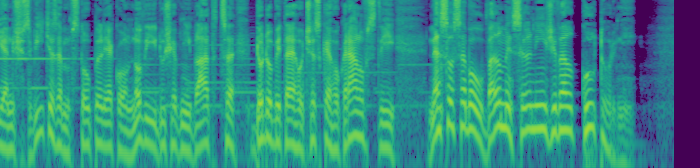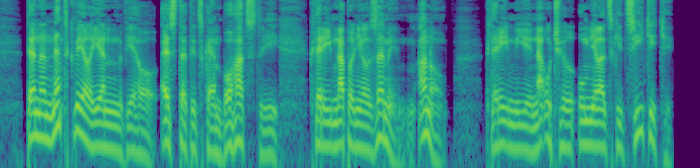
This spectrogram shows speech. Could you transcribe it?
jenž s vítězem vstoupil jako nový duševní vládce do dobitého českého království, nesl sebou velmi silný živel kulturní. Ten netkvěl jen v jeho estetickém bohatství, kterým naplnil zemi, ano, kterým ji naučil umělecky cítiti,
